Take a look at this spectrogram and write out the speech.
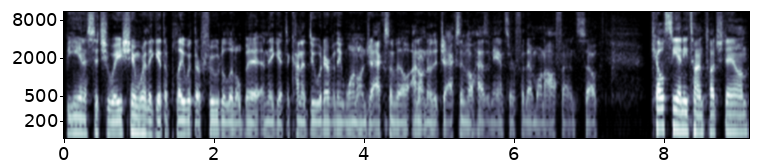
be in a situation where they get to play with their food a little bit and they get to kind of do whatever they want on Jacksonville. I don't know that Jacksonville has an answer for them on offense. So, Kelce anytime touchdown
